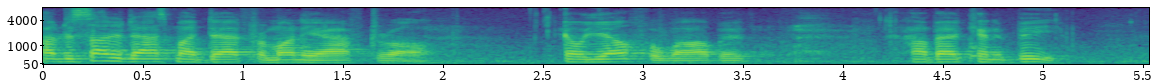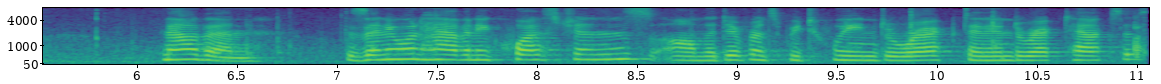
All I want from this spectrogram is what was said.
I've decided to ask my dad for money after all. He'll yell for a while, but how bad can it be? Now then, does anyone have any questions on the difference between direct and indirect taxes?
